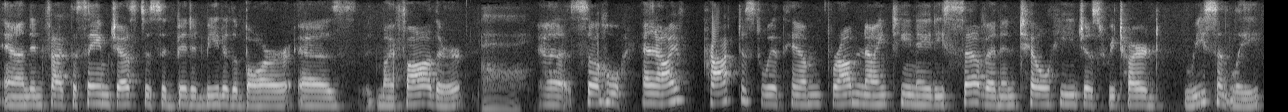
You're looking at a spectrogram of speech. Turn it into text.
And in fact, the same justice admitted me to the bar as my father. Oh. Uh, so, and I've practiced with him from 1987 until he just retired recently.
